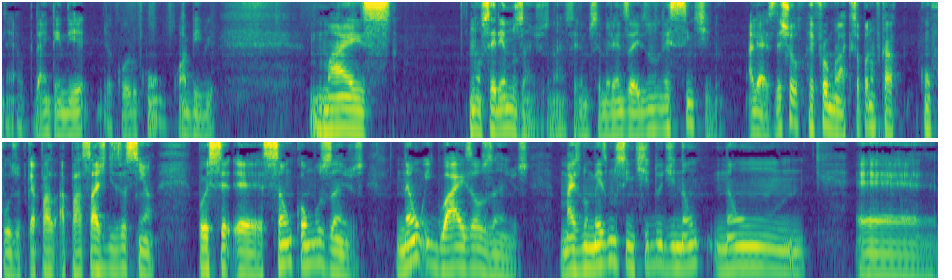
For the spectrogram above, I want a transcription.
Né? É o que dá a entender de acordo com, com a Bíblia. Mas não seremos anjos, né? Seremos semelhantes a eles nesse sentido. Aliás, deixa eu reformular aqui só para não ficar confuso, porque a, a, passagem diz assim, ó, pois é, são como os anjos, não iguais aos anjos, mas no mesmo sentido de não não é,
